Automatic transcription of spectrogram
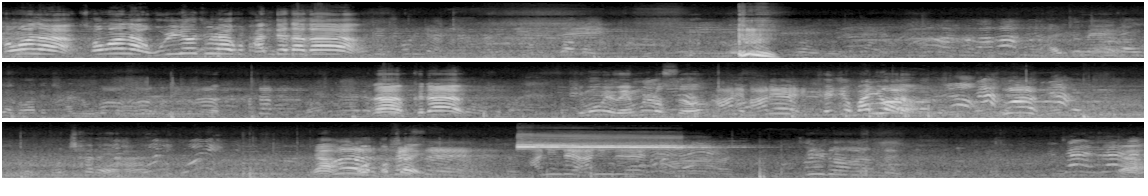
성환아 성환아 올려주라고 반대다가. 그다음 그다음. 김호민 왜 물렀어? 말해 말해. 최지호 빨리 와라. 굿! 또 차네 아. 야 어, 업사이드 패스. 아닌데 아닌데. 뒤에서 하는데. 야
